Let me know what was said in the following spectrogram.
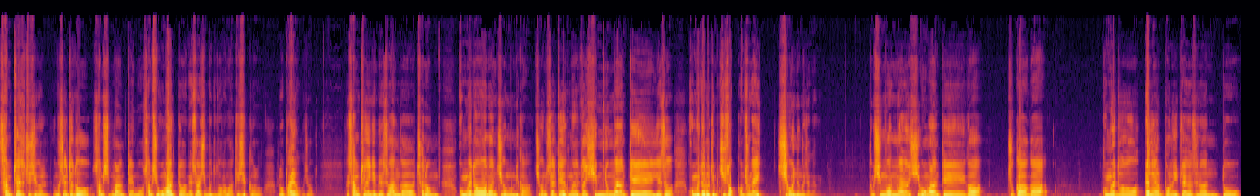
상투에서 주식을 뭐 셀트도 30만 원대 뭐 35만 원대 매수하신 분들도 아마 계실 거로 봐요. 그죠? 상투에 이제 매수한 것처럼 공매도는 지금 뭡니까? 지금 셀트의 공매도도 16만 원대에서 공매도를 지금 지속 엄청나게 치고 있는 거잖아요. 그럼 10만 원, 15만 원대가 주가가 공매도 애들 보는 입장에서는 또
